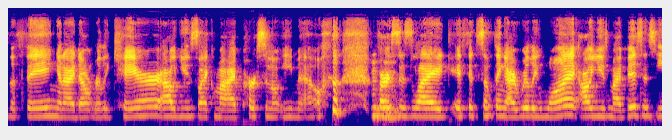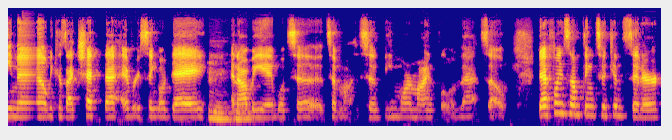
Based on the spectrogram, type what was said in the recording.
the thing and i don't really care i'll use like my personal email mm-hmm. versus like if it's something i really want i'll use my business email because i check that every single day mm-hmm. and i'll mm-hmm. be able to to to be more mindful of that so definitely something to consider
